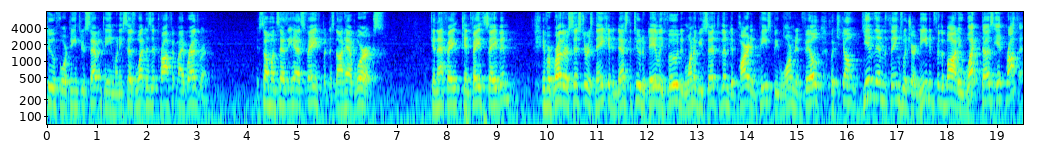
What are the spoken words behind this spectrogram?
2 14 through 17 when he says, What does it profit my brethren? If someone says he has faith but does not have works, can that faith can faith save him? If a brother or sister is naked and destitute of daily food, and one of you says to them, Depart in peace, be warmed and filled, but you don't give them the things which are needed for the body, what does it profit?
